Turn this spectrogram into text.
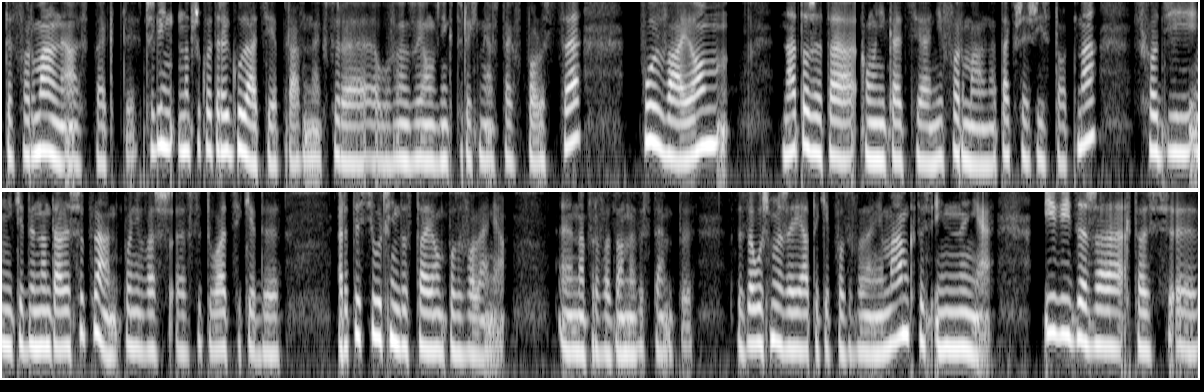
te formalne aspekty, czyli na przykład regulacje prawne, które obowiązują w niektórych miastach w Polsce, wpływają na to, że ta komunikacja nieformalna, tak przecież istotna, schodzi niekiedy na dalszy plan, ponieważ e, w sytuacji, kiedy artyści uczni dostają pozwolenia e, na prowadzone występy, załóżmy, że ja takie pozwolenie mam, ktoś inny nie. I widzę, że ktoś e,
